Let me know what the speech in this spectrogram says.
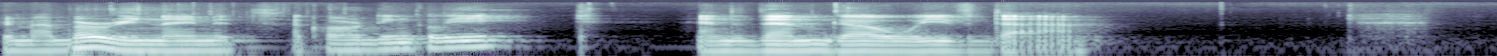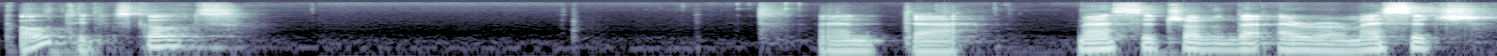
Remember, rename it accordingly. And then go with the code, it was code. And the message of the error message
